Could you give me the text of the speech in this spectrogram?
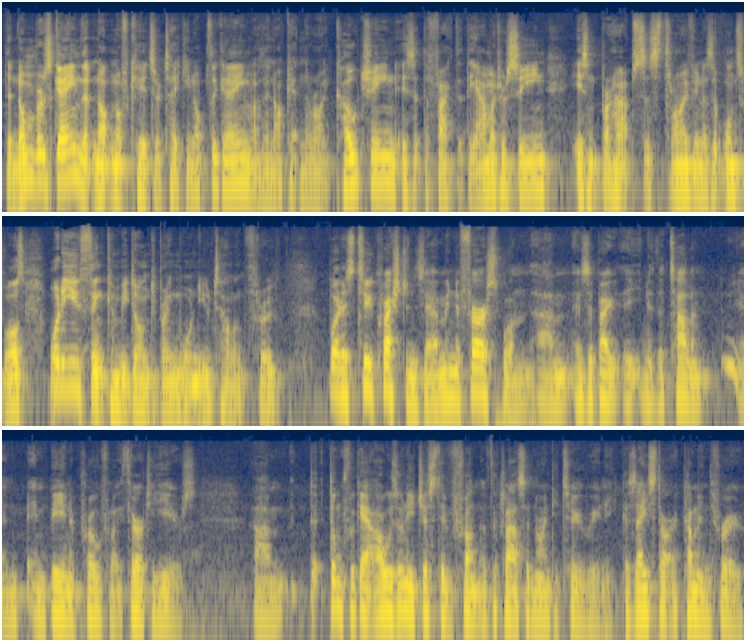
the numbers game that not enough kids are taking up the game? Are they not getting the right coaching? Is it the fact that the amateur scene isn't perhaps as thriving as it once was? What do you think can be done to bring more new talent through? Well, there's two questions there. I mean, the first one um, is about the, you know the talent and, and being a pro for like 30 years. Um, d- don't forget, I was only just in front of the class of '92, really, because they started coming through,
